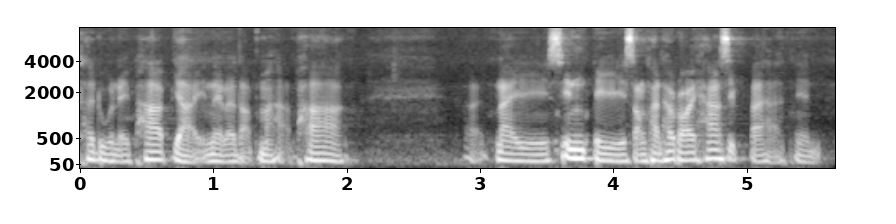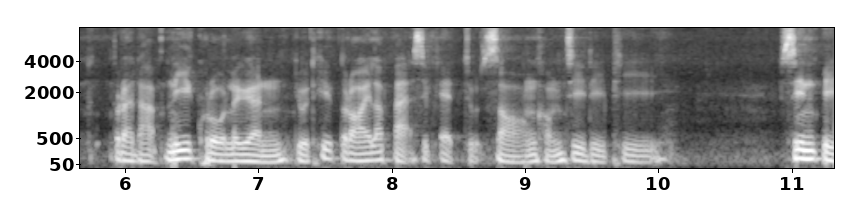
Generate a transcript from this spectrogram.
ถ้าดูในภาพใหญ่ในระดับมหาภาค ในสิ้นปี 2558 เนี่ยระดับหนี้ครัวเรือนอยู่ที่ร้อยละ 81.2 ของ GDP สิ้นปี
